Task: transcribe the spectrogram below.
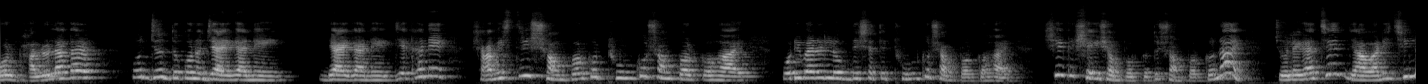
ওর ভালো লাগার পর্যন্ত কোনো জায়গা নেই জায়গা নেই। যেখানে স্বামী স্ত্রীর সম্পর্ক ঠুনকো সম্পর্ক হয়, পরিবারের লোকদের সাথে ঠুনকো সম্পর্ক হয়, সে সেই সম্পর্ক তো সম্পর্ক নয়। চলে গেছে, যাওয়ারই ছিল,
